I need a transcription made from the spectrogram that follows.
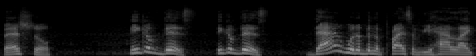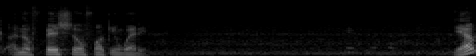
special. Think of this. Think of this. That would have been the price if we had like an official fucking wedding. Yep.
